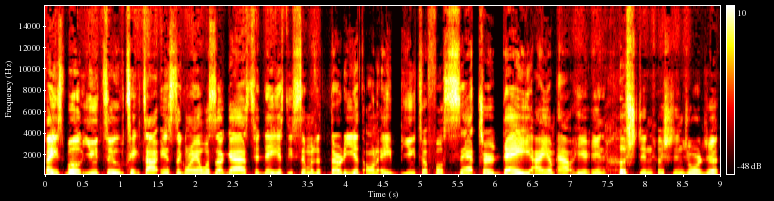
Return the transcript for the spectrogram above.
Facebook, YouTube, TikTok, Instagram. What's up, guys? Today is December the 30th on a beautiful Saturday. I am out here in Hoschton, Hoschton, Georgia.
